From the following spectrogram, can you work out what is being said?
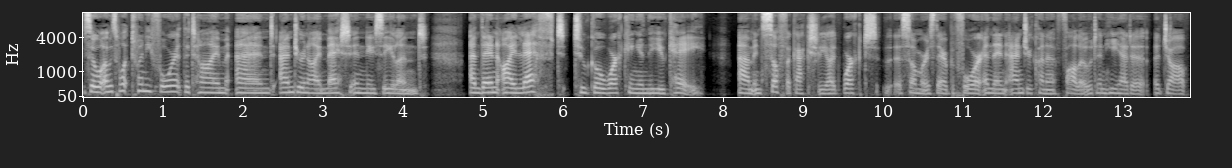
so I was what twenty four at the time, and Andrew and I met in New Zealand, and then I left to go working in the UK. Um, in Suffolk, actually, I'd worked uh, summers there before, and then Andrew kind of followed, and he had a, a job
